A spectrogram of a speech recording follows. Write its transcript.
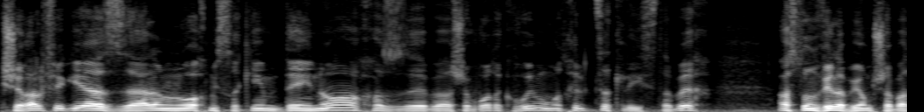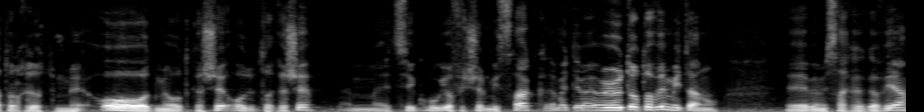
כשרלף הגיע אז היה לנו לוח משחקים די נוח, אז בשבועות הקרובים הוא מתחיל קצת להסתבך. אסטון וילה ביום שבת הולך להיות מאוד מאוד קשה, עוד יותר קשה. הם הציגו יופי של משחק, האמת הם היו יותר טובים מאיתנו אה, במשחק הגביע.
